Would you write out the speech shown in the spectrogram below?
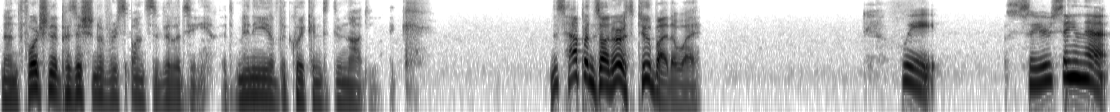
an unfortunate position of responsibility that many of the quickened do not like. This happens on Earth too, by the way. Wait, so you're saying that,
